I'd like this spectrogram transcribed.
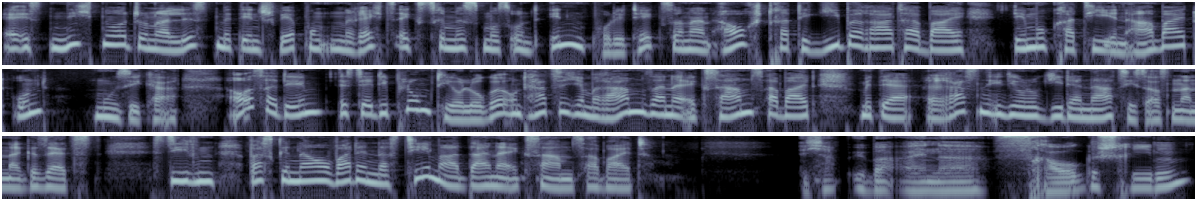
Er ist nicht nur Journalist mit den Schwerpunkten Rechtsextremismus und Innenpolitik, sondern auch Strategieberater bei Demokratie in Arbeit und Musiker. Außerdem ist er Diplomtheologe und hat sich im Rahmen seiner Examensarbeit mit der Rassenideologie der Nazis auseinandergesetzt. Steven, was genau war denn das Thema deiner Examensarbeit? Ich habe über eine Frau geschrieben,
